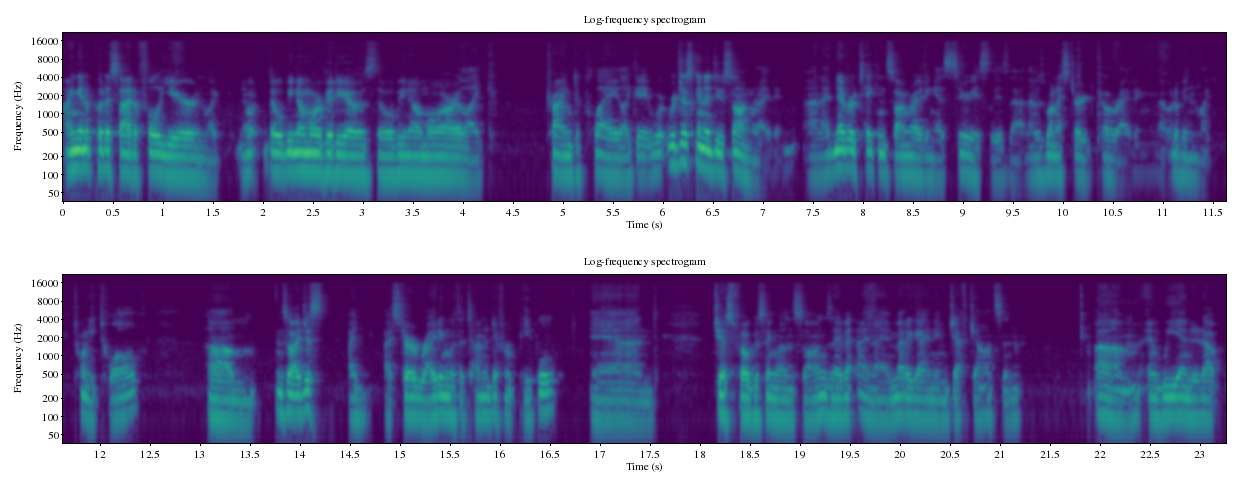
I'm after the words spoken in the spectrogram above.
I'm gonna put aside a full year, and like no, there will be no more videos, there will be no more like trying to play. Like it, we're, we're just going to do songwriting. And i'd never taken songwriting as seriously as that. And that was when i started co-writing. That would have been like 2012 um, and so i just I, I started writing with a ton of different people. And just focusing on songs. And I, and I met a guy named Jeff Johnson. Um, and we ended up,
